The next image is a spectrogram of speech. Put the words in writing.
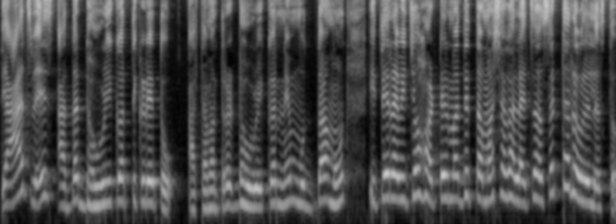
त्याच वेळेस आता ढवळीकर तिकडे येतो. आता मात्र ढवळीकरने मुद्दामून इथे रवीच्या हॉटेलमध्ये तमाशा घालायचा असं ठरवलेलं असतं.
